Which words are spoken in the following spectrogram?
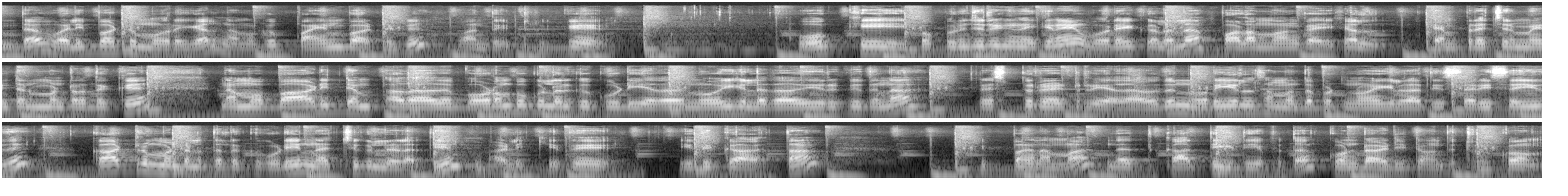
இந்த வழிபாட்டு முறைகள் நமக்கு பயன்பாட்டுக்கு வந்துகிட்டுருக்கு ஓகே இப்போ புரிஞ்சிருக்கு நினைக்கிறேன். ஒரே கலரில் பழமாங்காய்கள். டெம்பரேச்சர் மெயின்டைன் பண்ணுறதுக்கு நம்ம பாடி டெம்ப் அதாவது உடம்புக்குள்ளே இருக்கக்கூடிய ஏதாவது நோய்கள் ஏதாவது இருக்குதுன்னா ரெஸ்பிரேட்டரி அதாவது நுரையீரல் சம்மந்தப்பட்ட நோய்கள் எல்லாத்தையும் சரி செய்து காற்று மண்டலத்தில் இருக்கக்கூடிய நச்சுக்கள் எல்லாத்தையும் அழிக்குது. இதுக்காகத்தான் இப்போ நம்ம இந்த கார்த்திகை தீபத்தை கொண்டாடிட்டு வந்துட்டு இருக்கோம்.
